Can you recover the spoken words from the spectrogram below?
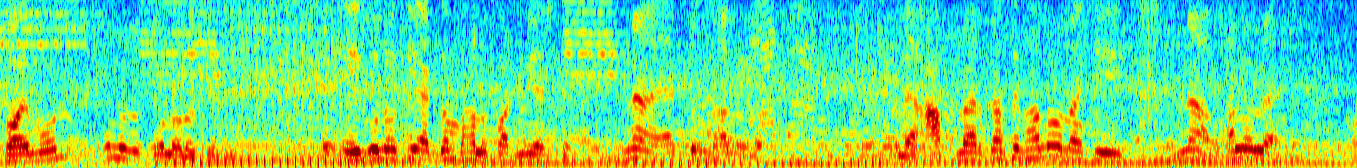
ছয় মন পনেরো পনেরো কেজি। এইগুলো কি একদম ভালো পাট নিয়ে আসছে? না একদম ভালো না। মানে আপনার কাছে ভালো নাকি? না ভালো ও,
